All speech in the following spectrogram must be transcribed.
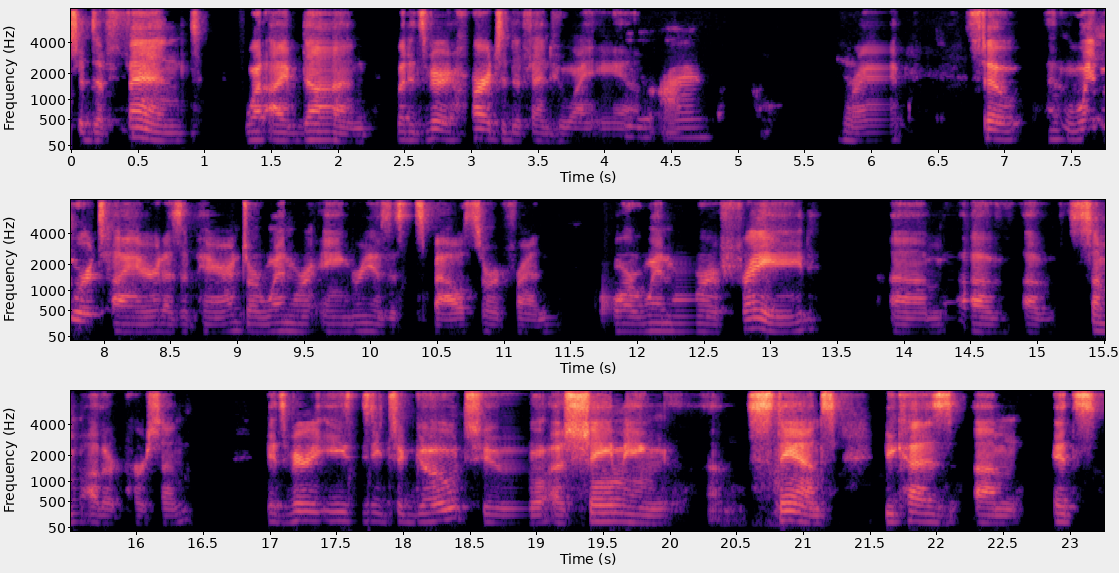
to defend what I've done, but it's very hard to defend who I am, You are. Right? So when we're tired as a parent, or when we're angry as a spouse or a friend, or when we're afraid um, of of some other person, it's very easy to go to a shaming um, stance because um, it's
